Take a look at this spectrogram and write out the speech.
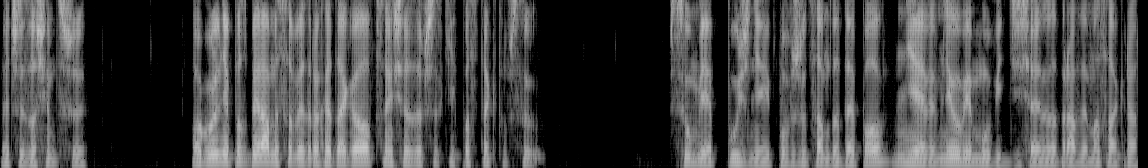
Leczy z 8-3. Ogólnie pozbieramy sobie trochę tego, w sensie ze wszystkich postek to w, su w sumie później powrzucam do depo. Nie wiem, nie umiem mówić dzisiaj, no naprawdę masakra.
